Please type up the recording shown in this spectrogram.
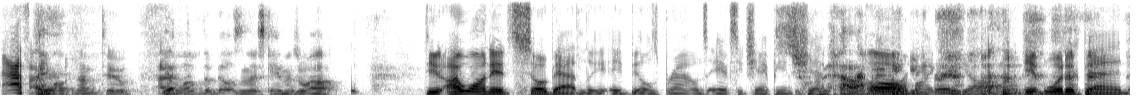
Have i love them too i love the bills in this game as well Dude, I wanted so badly a Bills Browns AFC Championship. did Oh my great. god, it would have been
